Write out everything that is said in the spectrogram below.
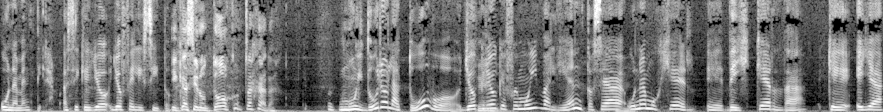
una mentira. Así que yo, yo felicito. Y casi no todos contra Jara muy duro la tuvo. Yo creo que fue muy valiente. O sea, una mujer eh, de izquierda que ella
